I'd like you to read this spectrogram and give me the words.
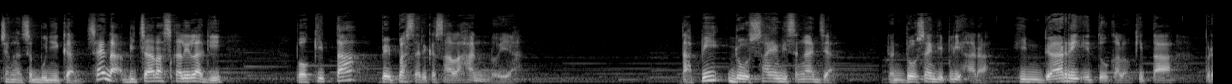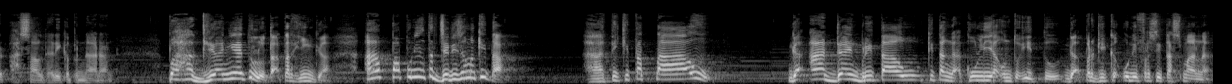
Jangan sembunyikan. Saya tidak bicara sekali lagi bahwa kita bebas dari kesalahan loh ya. Tapi dosa yang disengaja dan dosa yang dipelihara, hindari itu kalau kita berasal dari kebenaran. Bahagianya itu loh tak terhingga. Apa pun yang terjadi sama kita, hati kita tahu. Gak ada yang beritahu, kita gak kuliah untuk itu, gak pergi ke universitas mana.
